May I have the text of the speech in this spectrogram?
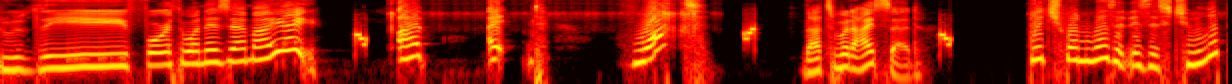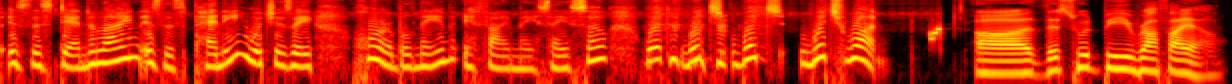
the fourth one is MIA. I. I. What? That's what I said. Which one was it? Is this Tulip? Is this Dandelion? Is this Penny, which is a horrible name, if I may say so? What? Which? which? Which one? Uh, this would be Raphael.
